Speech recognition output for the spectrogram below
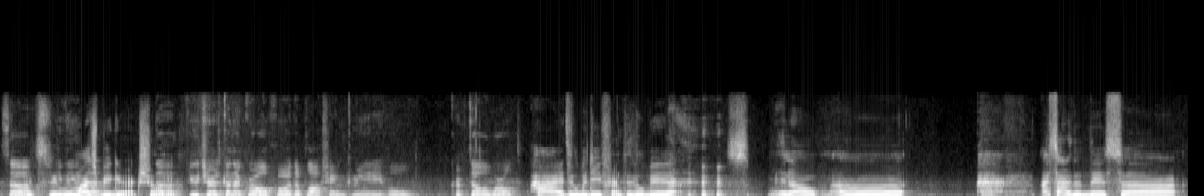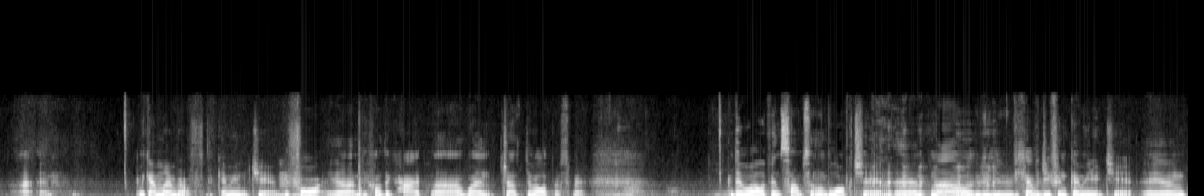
So it's really much bigger actually. The future is going to grow for the blockchain community, whole crypto world. Uh, it will be different. It will be, you know, uh, I started this, uh, I became a member of the community before, uh, before the hype, uh, when just developers were developing something on blockchain. and now we, we have a different community, and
